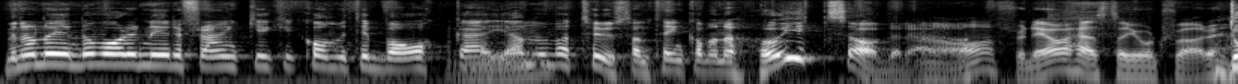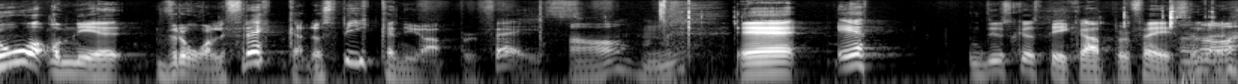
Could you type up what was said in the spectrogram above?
Men han har ändå varit nere i Frankrike, kommit tillbaka. Ja men vad tusan, tänk om han har höjt sig av det där? Ja, för det har hästar gjort förr. Då, om ni är vrålfräcka, då spikar ni ju upper face. Ja, mm. Eh, ett, du ska spika upper face eller?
